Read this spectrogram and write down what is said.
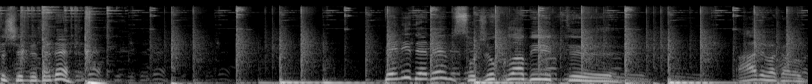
Çıktı şimdi dede. Beni dedem sucukla büyüttü. Hadi bakalım.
